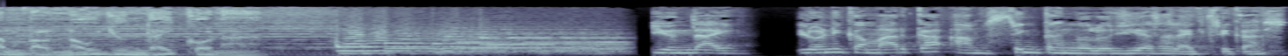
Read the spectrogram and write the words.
amb el nou Hyundai Kona. Hyundai, l'única marca amb 5 tecnologies elèctriques.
